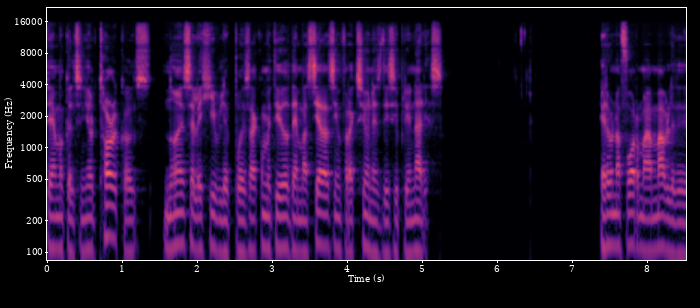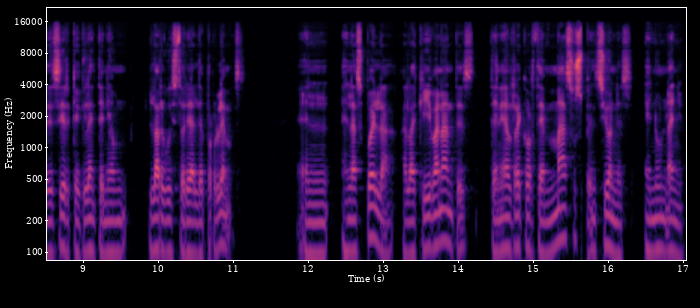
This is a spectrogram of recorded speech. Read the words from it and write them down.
Temo que el señor Torkles no es elegible, pues ha cometido demasiadas infracciones disciplinarias. Era una forma amable de decir que Glenn tenía un largo historial de problemas. En, en, la escuela a la que iban antes tenía el récord de más suspensiones en un año.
